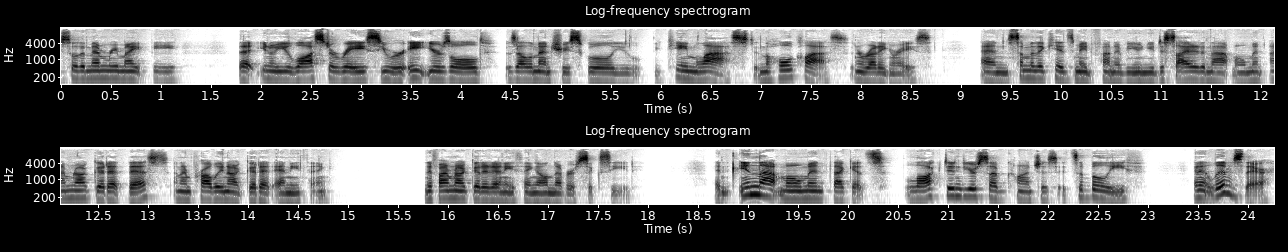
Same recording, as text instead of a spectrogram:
So, the memory might be that you know you lost a race you were eight years old it was elementary school you, you came last in the whole class in a running race. And some of the kids made fun of you and you decided in that moment i'm not good at this and i'm probably not good at anything. And if i'm not good at anything i'll never succeed. And in that moment that gets locked into your subconscious. It's a belief and it lives there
